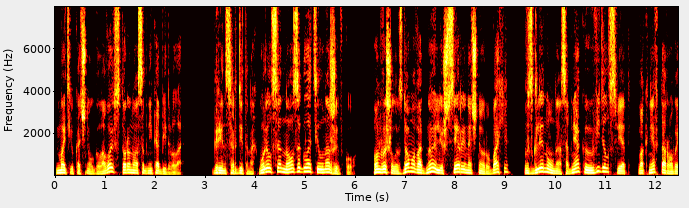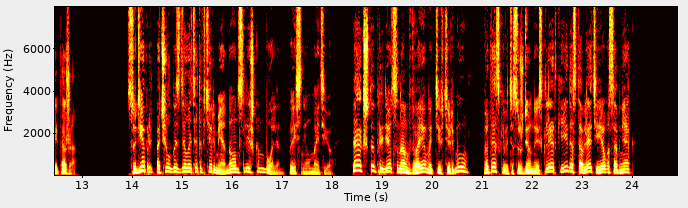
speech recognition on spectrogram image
Мэтью качнул головой в сторону особняка Бидвелла. Грин сердито нахмурился, но заглотил наживку. Он вышел из дома в одной лишь серой ночной рубахе, взглянул на особняк и увидел свет в окне второго этажа. «Судья предпочел бы сделать это в тюрьме, но он слишком болен», — пояснил Мэтью. «Так что придется нам вдвоем идти в тюрьму, вытаскивать осужденную из клетки и доставлять ее в особняк».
